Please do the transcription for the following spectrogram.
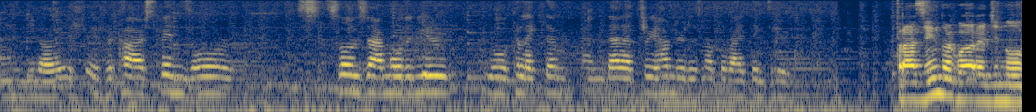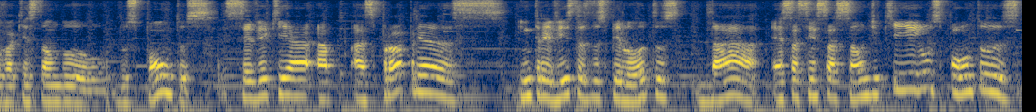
and you know, if, if a car spins or s- slows down more than you, you'll collect them, and that at 300 is not the right thing to do. Trazendo agora de novo a questão do, dos pontos, você vê que a, a, as próprias entrevistas dos pilotos dá essa sensação de que os pontos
